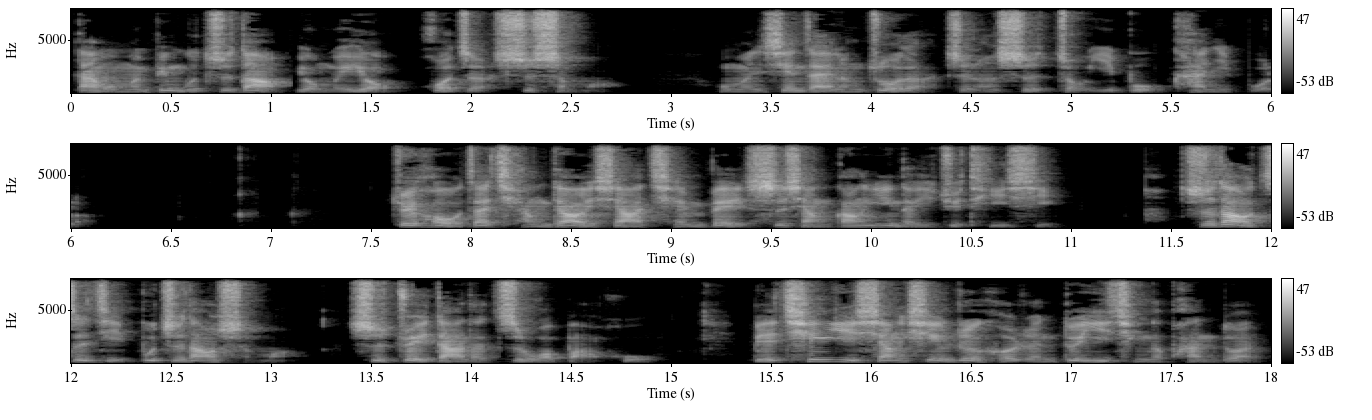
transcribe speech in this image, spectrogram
但我们并不知道有没有或者是什么。我们现在能做的只能是走一步看一步了。最后再强调一下前辈思想刚硬的一句提醒：知道自己不知道什么是最大的自我保护，别轻易相信任何人对疫情的判断，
